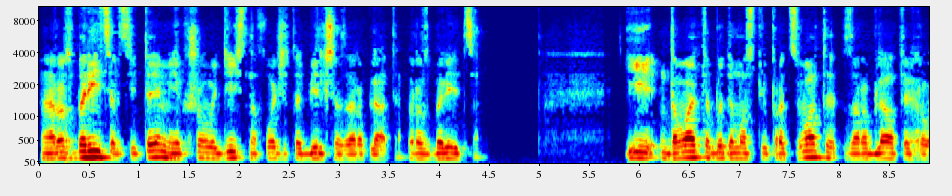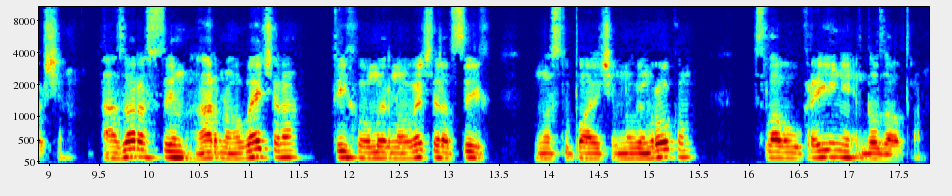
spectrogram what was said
розберіться в цій темі, якщо ви дійсно хочете більше заробляти. Розберіться. І давайте будемо співпрацювати, заробляти гроші. А зараз всім гарного вечора, тихого, мирного вечора, всіх наступаючим новим роком. Слава Україні! До завтра!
